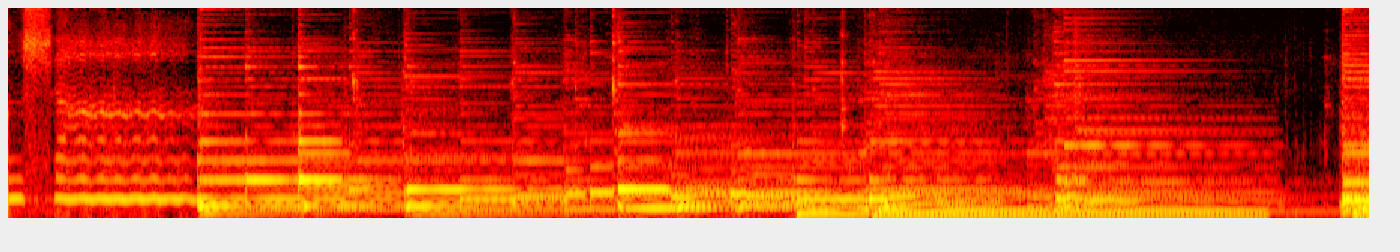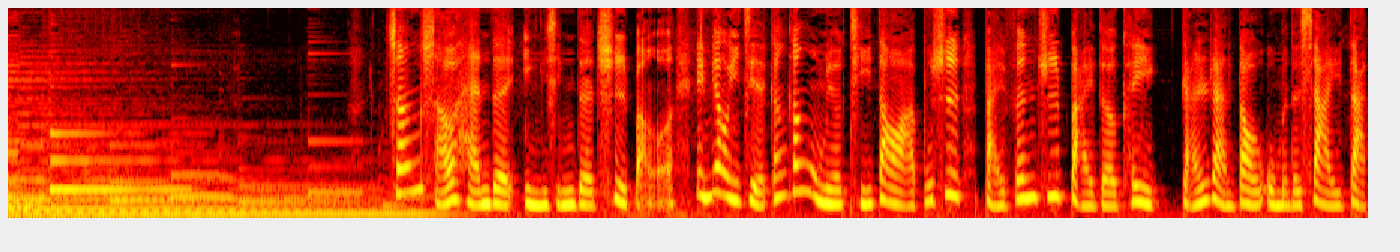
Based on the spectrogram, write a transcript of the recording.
放下。韶涵的《隐形的翅膀》哦。哎，妙仪姐，刚刚我们有提到啊，不是百分之百的可以感染到我们的下一代，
